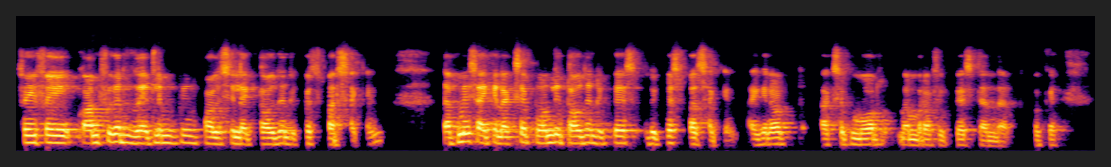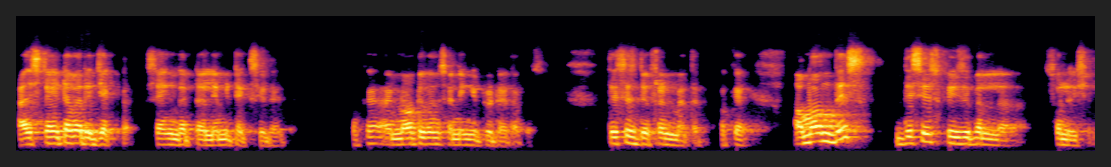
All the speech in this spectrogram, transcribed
so if I configure the rate limiting policy like thousand requests per second, that means I can accept only thousand requests requests per second. I cannot accept more number of requests than that. Okay, I'll straight away reject saying that the limit exceeded. Okay, I'm not even sending it to database. This is different method. Okay, among this, this is feasible uh, solution.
